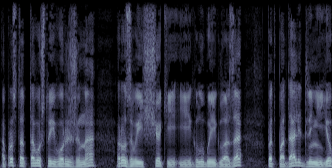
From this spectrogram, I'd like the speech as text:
а просто от того, что его рыжина, розовые щеки и голубые глаза подпадали для нее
